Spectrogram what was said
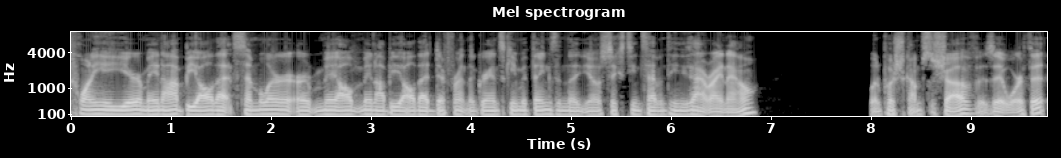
20 a year may not be all that similar or may all may not be all that different in the grand scheme of things in the you know 16 17 he's at right now. When push comes to shove is it worth it?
